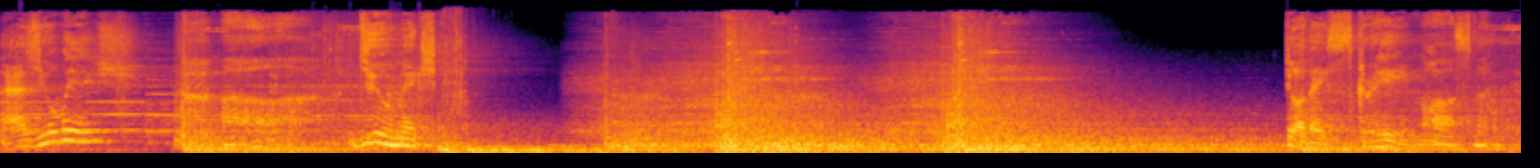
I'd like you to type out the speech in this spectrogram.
As you wish. Ah, do make sure. Sure they scream, horseman.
